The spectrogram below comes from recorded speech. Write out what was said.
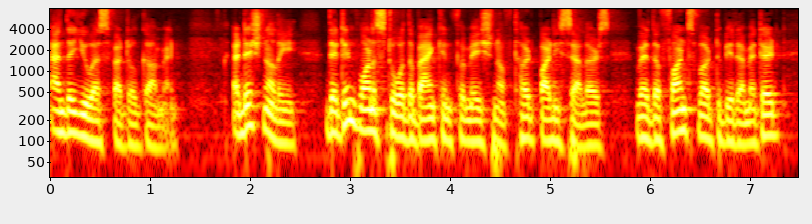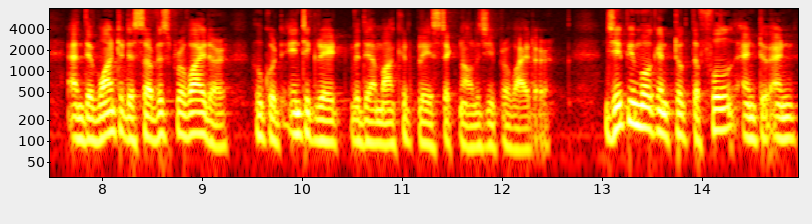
and the US federal government. Additionally, they didn't want to store the bank information of third party sellers where the funds were to be remitted, and they wanted a service provider who could integrate with their marketplace technology provider. JP Morgan took the full end to end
